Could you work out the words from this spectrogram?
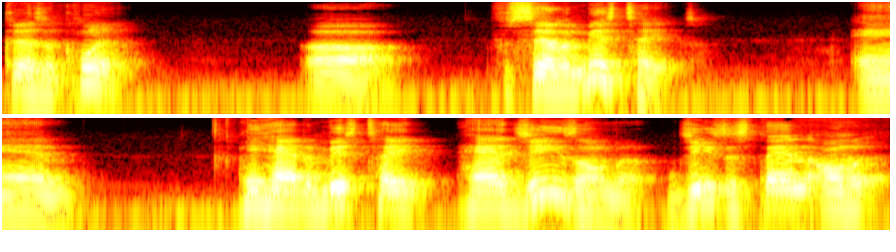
cousin Quint, uh, for selling mistapes, and he had the mistape had Jeezy on there. Jeezy standing on the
